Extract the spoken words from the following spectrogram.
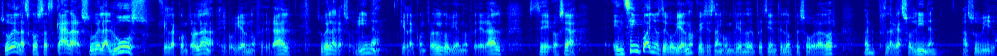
suben las cosas caras, sube la luz que la controla el gobierno federal, sube la gasolina que la controla el gobierno federal, o sea, en cinco años de gobierno que hoy se están cumpliendo del presidente López Obrador, bueno, pues la gasolina ha subido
